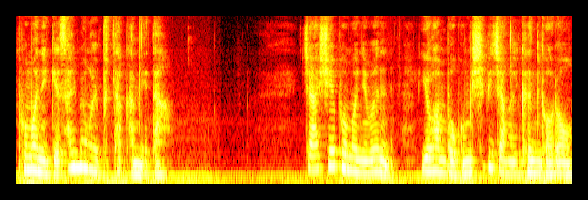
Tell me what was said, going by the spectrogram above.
부모님께 설명을 부탁합니다. 자슈의 부모님은 요한복음 12장을 근거로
